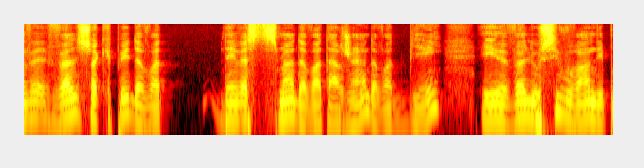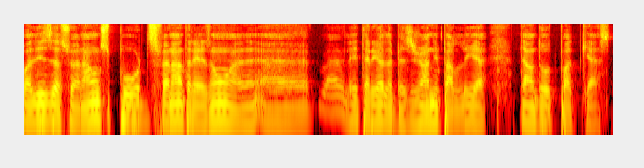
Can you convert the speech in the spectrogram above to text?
veulent s'occuper de votre d'investissement de votre argent, de votre bien, et veulent aussi vous vendre des polices d'assurance pour différentes raisons à, l'intérieur de la. J'en ai parlé dans d'autres podcasts.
